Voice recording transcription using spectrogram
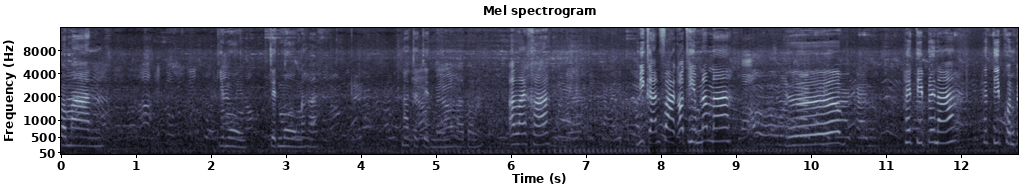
ประมาณกี่โมงเจ็ดโมงนะคะ น่าจะเจ็ดโมงนะคะตอนนี้อะไรคะ มีการฝากเอาทีมน้ำนะ เออ ให้ติปด้วยนะ ให้ติปคนไป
